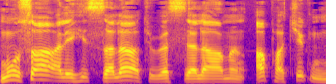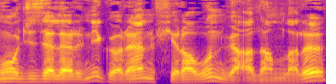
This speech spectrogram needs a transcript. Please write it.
Musa aleyhissalatu vesselamın apaçık mucizelerini gören Firavun ve adamları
